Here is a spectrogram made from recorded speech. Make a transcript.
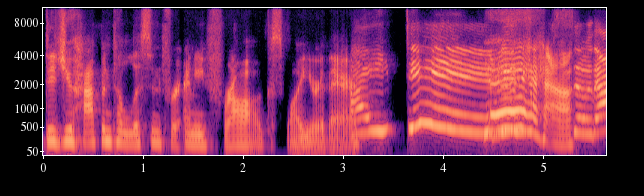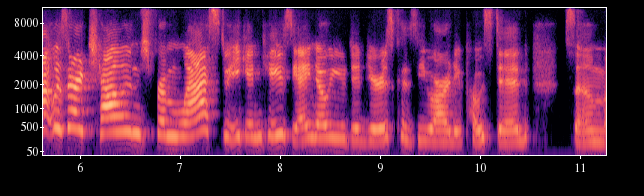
Did you happen to listen for any frogs while you were there? I did. Yeah. So that was our challenge from last week. And Casey, I know you did yours because you already posted some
